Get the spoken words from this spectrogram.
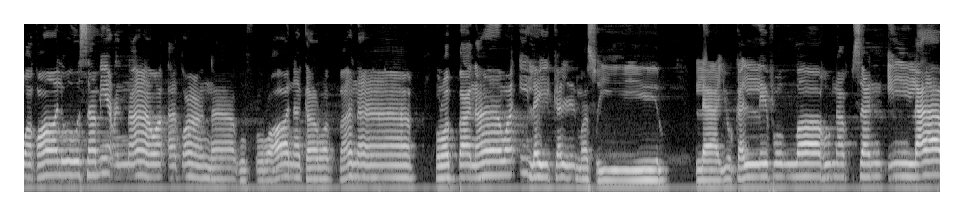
وقالوا سمعنا وأطعنا غفرانك ربنا. ربنا وإليك المصير. لا يكلف الله نفسا إلا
